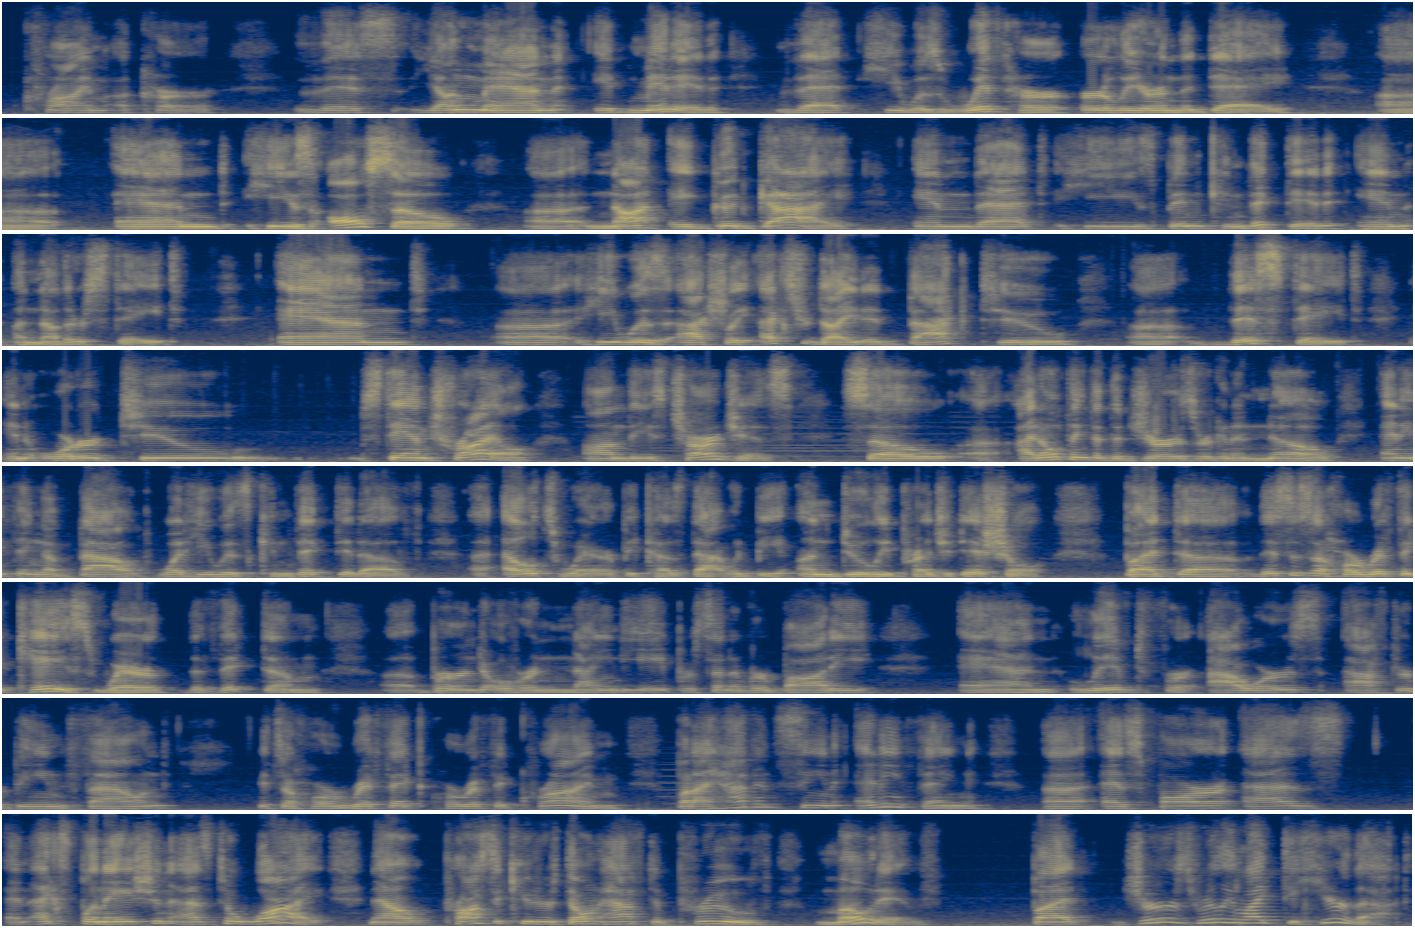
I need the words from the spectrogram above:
crime occur. This young man admitted that he was with her earlier in the day, uh, and he's also uh, not a good guy in that he's been convicted in another state, and uh, he was actually extradited back to this state in order to stand trial on these charges. So uh, I don't think that the jurors are going to know anything about what he was convicted of uh, elsewhere because that would be unduly prejudicial. But uh, this is a horrific case where the victim uh, burned over 98% of her body and lived for hours after being found. It's a horrific, horrific crime, but I haven't seen anything uh, as far as an explanation as to why. Now, prosecutors don't have to prove motive, but jurors really like to hear that.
